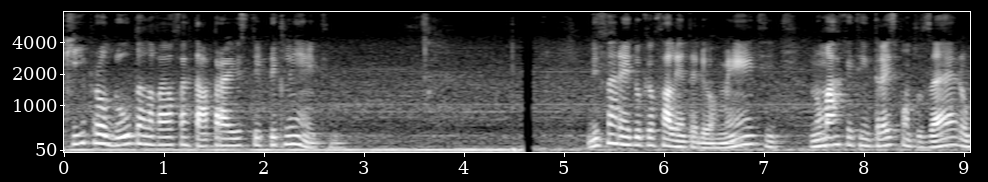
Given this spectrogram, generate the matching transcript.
que produto ela vai ofertar para esse tipo de cliente. Diferente do que eu falei anteriormente, no marketing 3.0,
